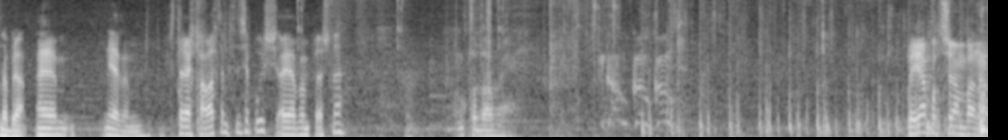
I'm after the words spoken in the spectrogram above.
Dobra, em, nie wiem. Czterech pałacem chcecie pójść, a ja wam flesznę? To dawaj. To ja potrzebam banan,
